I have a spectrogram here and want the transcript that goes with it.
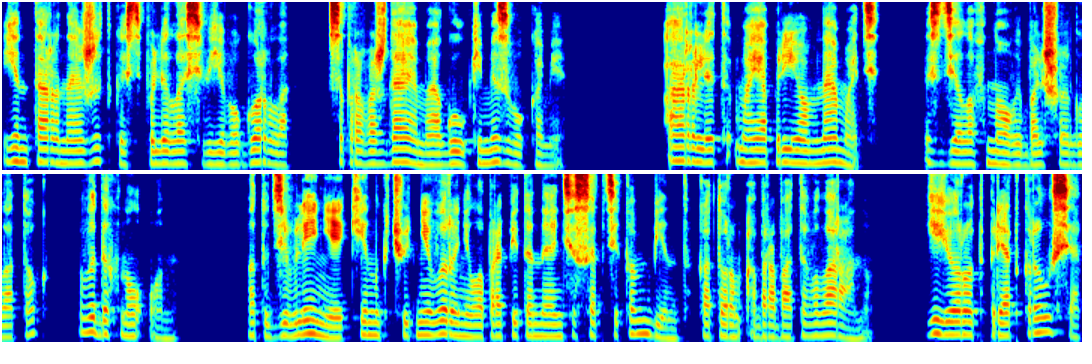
Янтарная жидкость полилась в его горло, сопровождаемая гулкими звуками. «Арлет — моя приемная мать», — сделав новый большой глоток, выдохнул он. От удивления Кинг чуть не выронила пропитанный антисептиком бинт, которым обрабатывала рану. Ее рот приоткрылся,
